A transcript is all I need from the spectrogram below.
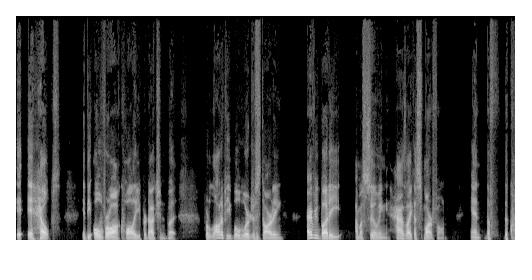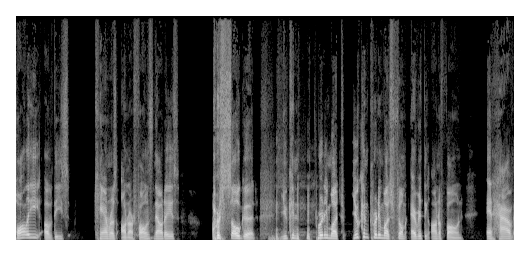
it, it helps in the overall quality production. But for a lot of people who are just starting, everybody, I'm assuming, has like a smartphone. And the the quality of these cameras on our phones nowadays are so good. You can pretty much you can pretty much film everything on a phone and have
